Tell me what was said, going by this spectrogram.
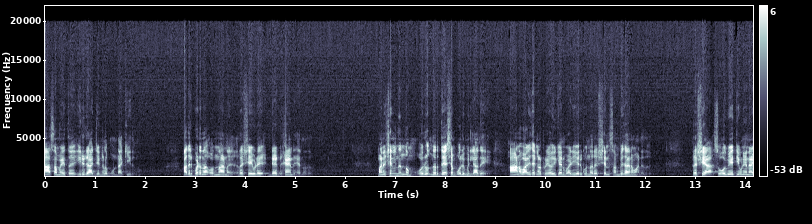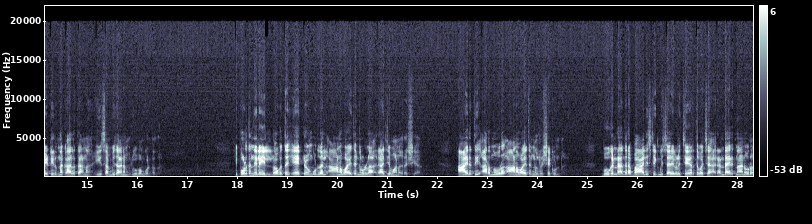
ആ സമയത്ത് ഇരു രാജ്യങ്ങളും ഉണ്ടാക്കിയിരുന്നു. അതിൽപ്പെടുന്ന ഒന്നാണ് റഷ്യയുടെ ഡെഡ് ഹാൻഡ് എന്നത്. മനുഷ്യനിൽ നിന്നും ഒരു നിർദ്ദേശം പോലും ഇല്ലാതെ ആണവായുധങ്ങൾ പ്രയോഗിക്കാൻ വഴിയൊരുക്കുന്ന റഷ്യൻ സംവിധാനമാണിത്. റഷ്യ സോവിയറ്റ് യൂണിയനായിട്ടിരുന്ന കാലത്താണ് ഈ സംവിധാനം രൂപം കൊണ്ടത്. ഇപ്പോഴത്തെ നിലയിൽ ലോകത്ത് ഏറ്റവും കൂടുതൽ ആണവായുധങ്ങളുള്ള രാജ്യമാണ് റഷ്യ. ആയിരത്തി അറുന്നൂറ് ആണവായുധങ്ങൾ റഷ്യക്കുണ്ട്. ഭൂഖണ്ഡാന്തര ബാലിസ്റ്റിക് മിസൈലുകൾ ചേർത്ത് വെച്ച രണ്ടായിരത്തി നാനൂറ്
